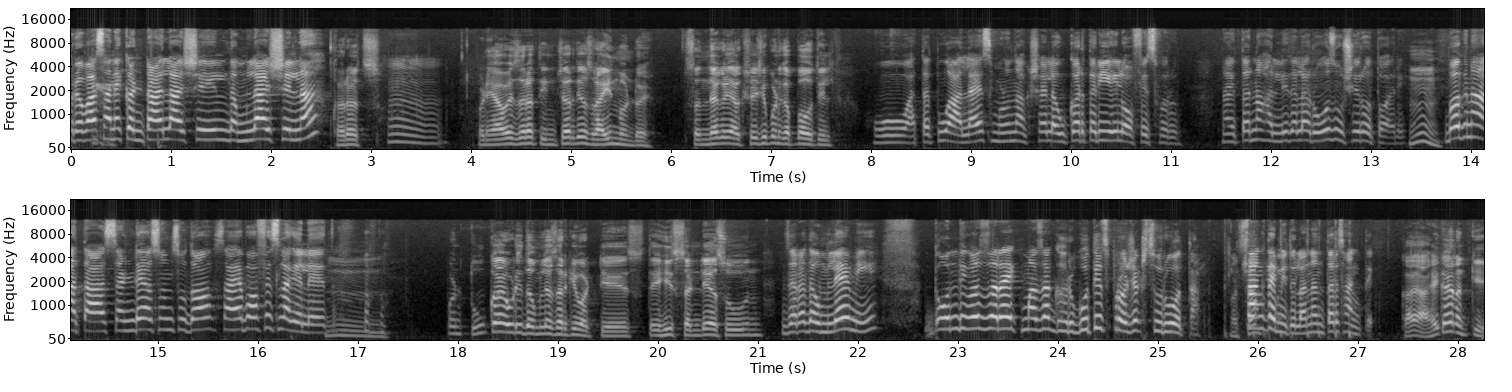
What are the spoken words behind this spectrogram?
प्रवासाने कंटाळला असेल दमला असेल ना? खरंच. हम्म. पण यावेळेस जरा तीन चार दिवस राहीन म्हणतोय. संध्याकाळी अक्षयशी पण गप्पा होतील. हो आता तू आलायस म्हणून अक्षय लवकर तरी येईल ऑफिसवरून. नाहीतर ना हल्ली त्याला रोज उशीर होतो अरे. हम्म. बघ ना आता संडे असून सुद्धा साहेब ऑफिसला गेलेत. हम्म. पण तू काय एवढी दमल्यासारखी वाटतेस? तेही संडे असून. जरा दमले मी. दोन दिवस जरा एक माझा घरगुतीच प्रोजेक्ट सुरू होता. अच्छा. सांगते मी तुला नंतर सांगते. काय आहे काय नक्की?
